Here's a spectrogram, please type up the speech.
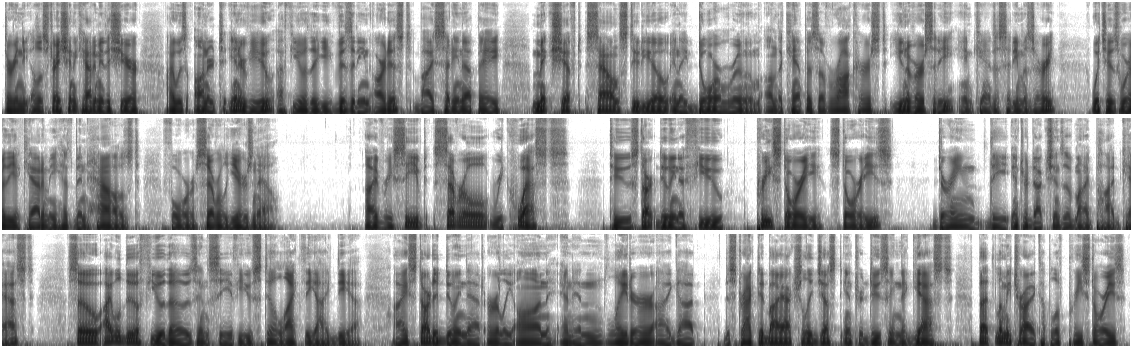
During the Illustration Academy this year, I was honored to interview a few of the visiting artists by setting up a makeshift sound studio in a dorm room on the campus of Rockhurst University in Kansas City, Missouri, which is where the Academy has been housed for several years now. I've received several requests to start doing a few pre story stories during the introductions of my podcast. So I will do a few of those and see if you still like the idea. I started doing that early on, and then later I got distracted by actually just introducing the guests. But let me try a couple of pre stories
